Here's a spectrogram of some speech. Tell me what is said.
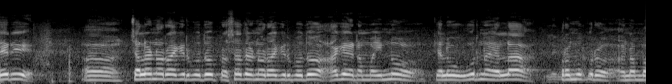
ಸೇರಿ ಚಲಣ್ಣವರಾಗಿರ್ಬೋದು ಪ್ರಸಾದಣ್ಣವರಾಗಿರ್ಬೋದು ಹಾಗೆ ನಮ್ಮ ಇನ್ನೂ ಕೆಲವು ಊರಿನ ಎಲ್ಲ ಪ್ರಮುಖರು ನಮ್ಮ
